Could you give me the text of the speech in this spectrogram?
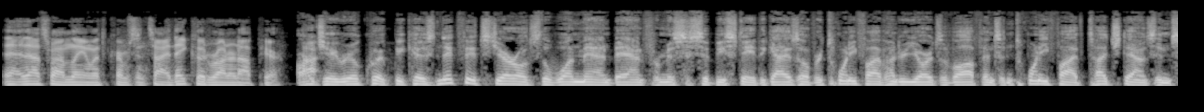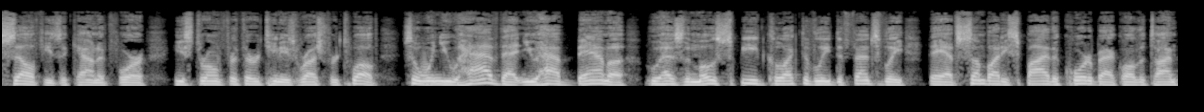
that's why I'm laying with Crimson Tide. They could run it up here. RJ, uh, real quick, because Nick Fitzgerald's the one man band for Mississippi State. The guy's over 2,500 yards of offense and 25 touchdowns himself. He's accounted for. He's thrown for 13. He's rushed for 12. So when you have that and you have Bama, who has the most speed collectively defensively, they have somebody spy the quarterback all the time.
